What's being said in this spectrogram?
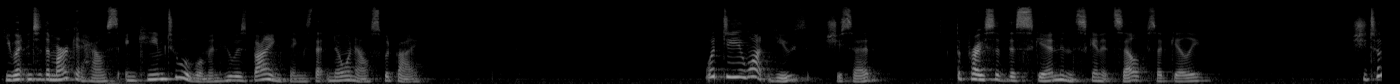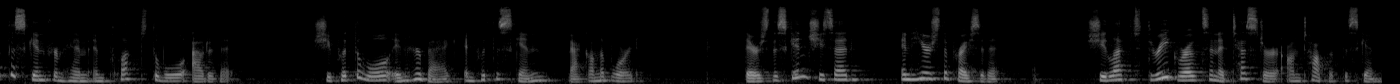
He went into the market house and came to a woman who was buying things that no one else would buy. What do you want, youth? she said. The price of this skin and the skin itself, said Gilly. She took the skin from him and plucked the wool out of it. She put the wool in her bag and put the skin back on the board. There's the skin, she said, and here's the price of it. She left three groats and a tester on top of the skin.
